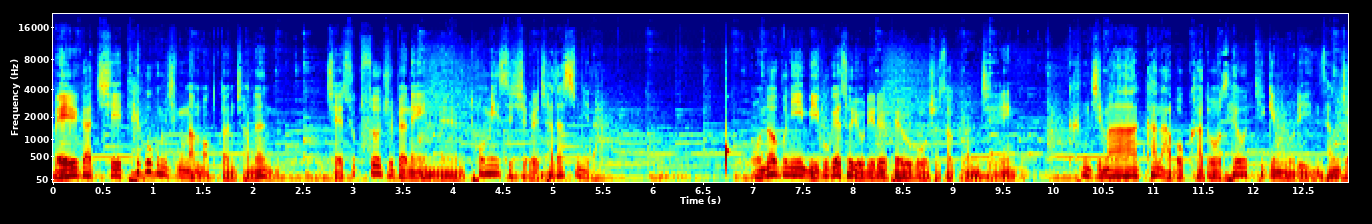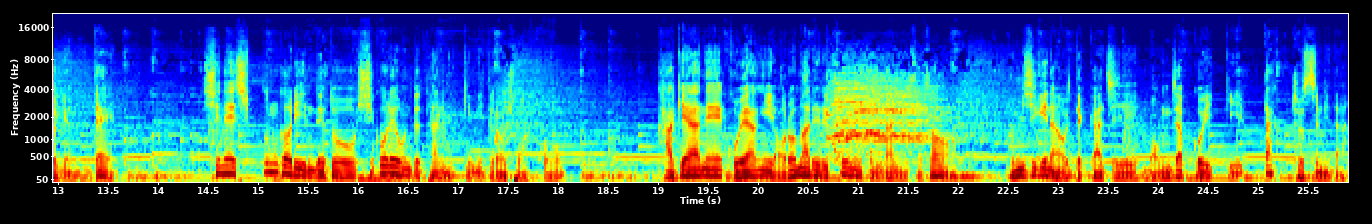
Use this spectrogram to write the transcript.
매일같이 태국 음식만 먹던 저는 제 숙소 주변에 있는 토미스시를 찾았습니다. 오너분이 미국에서 요리를 배우고 오셔서 그런지 큼지막한 아보카도 새우튀김 롤이 인상적이었는데 시내 10분 거리인데도 시골에 온 듯한 느낌이 들어 좋았고 가게 안에 고양이 여러 마리를 키우는 공간이 있어서 음식이 나올 때까지 멍잡고 있기 딱 좋습니다.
